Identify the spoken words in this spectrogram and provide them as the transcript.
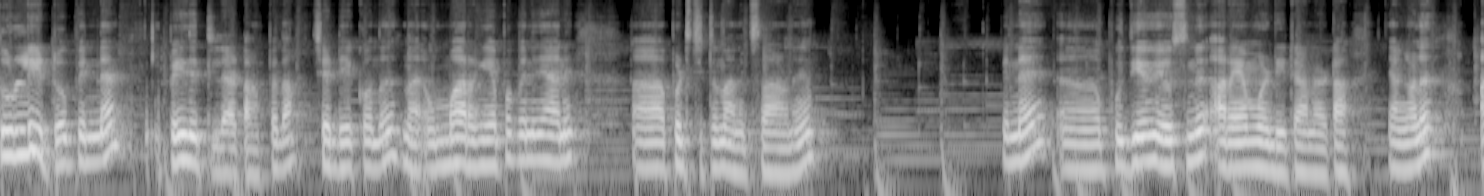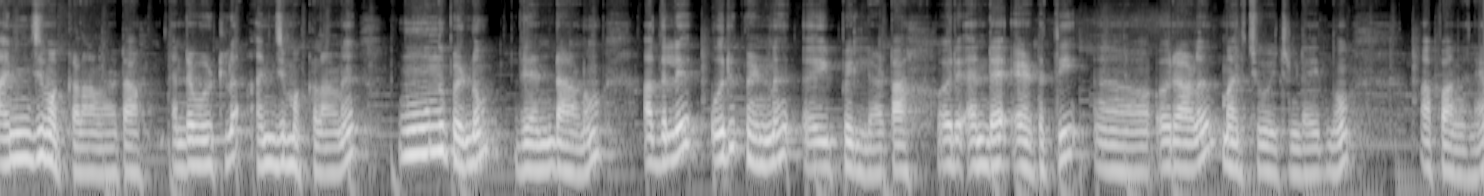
തുള്ളിയിട്ടു. പിന്നെ പെയ്തിട്ടില്ല കേട്ടോ. അപ്പോൾ ഇതാ ചെടിയൊക്കെ ഒന്ന് ഉമ്മ ഇറങ്ങിയപ്പോൾ പിന്നെ ഞാൻ പിടിച്ചിട്ട് നനച്ചതാണ്. പിന്നെ പുതിയ വ്യൂസിന് അറിയാൻ വേണ്ടിയിട്ടാണ് കേട്ടോ. ഞങ്ങൾ അഞ്ച് മക്കളാണ് കേട്ടോ. എന്റെ വീട്ടിൽ അഞ്ച് മക്കളാണ്. മൂന്ന് പെണ്ണും രണ്ടാണും. അതിൽ ഒരു പെണ്ണ് ഇപ്പം ഇല്ല കേട്ടോ. ഒരു എന്റെ ഏട്ടത്തി ഒരാൾ മരിച്ചു പോയിട്ടുണ്ടായിരുന്നു. അപ്പം അങ്ങനെ.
